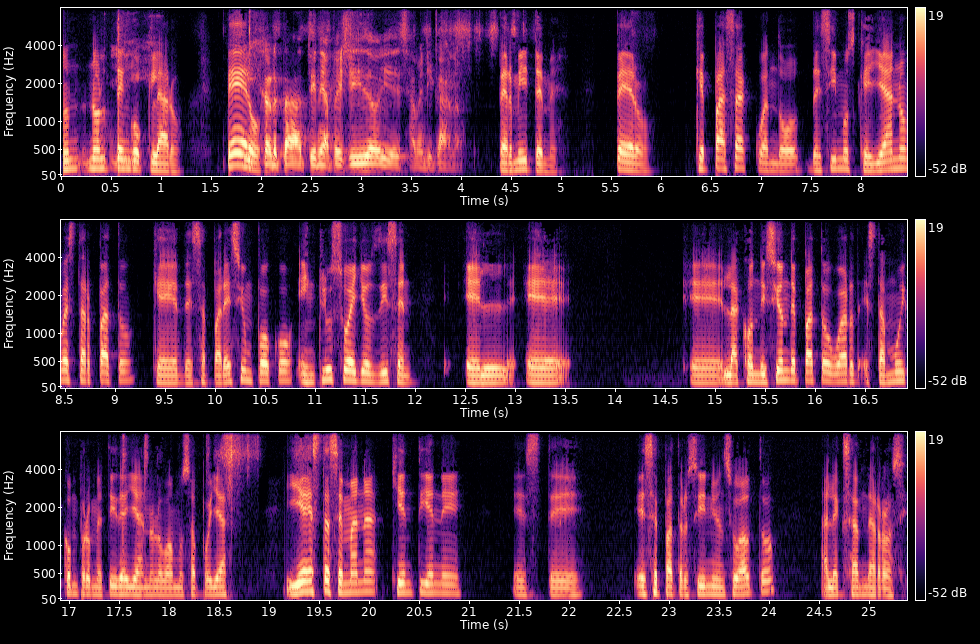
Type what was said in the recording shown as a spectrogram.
No, no lo tengo claro. Pero. Gerta tiene apellido y es americano. Permíteme. Pero, ¿qué pasa cuando decimos que ya no va a estar Pato, que desaparece un poco, e incluso ellos dicen el, eh, eh, la condición de Pato Ward está muy comprometida y ya no lo vamos a apoyar? Y esta semana, ¿quién tiene este ese patrocinio en su auto, Alexander Rossi.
